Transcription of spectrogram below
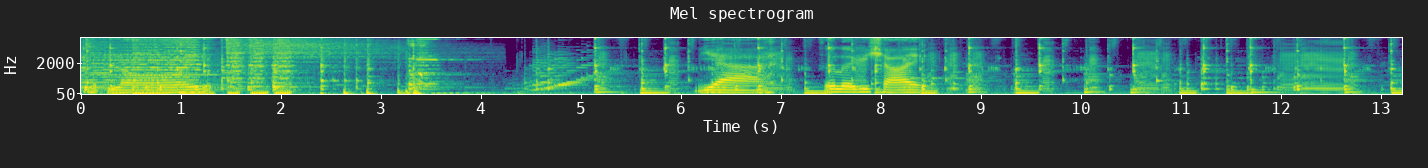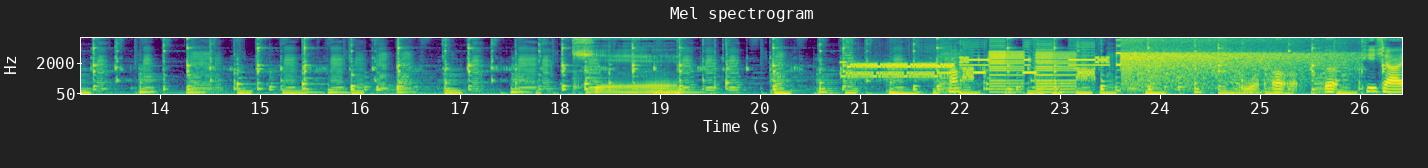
เรียบร้อย อย่าซื้อเลยพี่ชายโอเคฮะเออเออพี่ชาย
